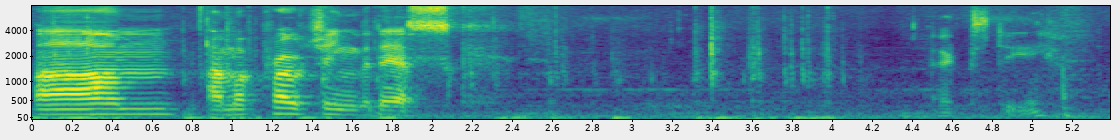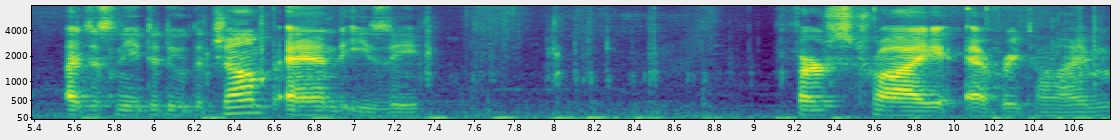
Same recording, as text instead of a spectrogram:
Um, I'm approaching the disc. XD. I just need to do the jump and easy. First try every time.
